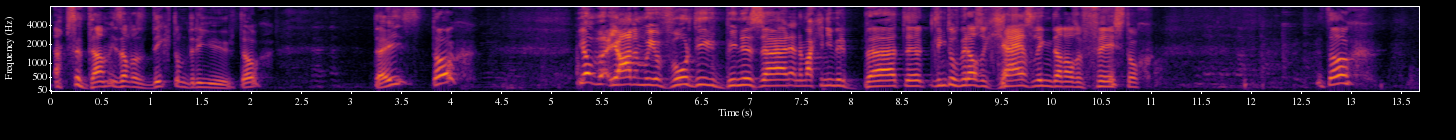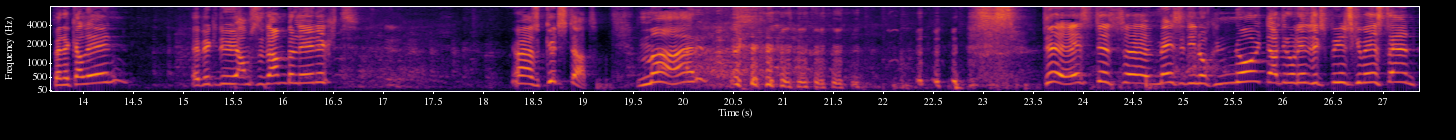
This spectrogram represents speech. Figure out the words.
Amsterdam is alles dicht om drie uur, toch? Dat is, toch? Ja, ja, dan moet je voordier binnen zijn en dan mag je niet meer buiten. Klinkt toch meer als een gijzeling dan als een feest, toch? Toch? Ben ik alleen? Heb ik nu Amsterdam beledigd? Ja, dat is een kutstad. Maar... dus, dus uh, mensen die nog nooit naar de Orleans Experience geweest zijn...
